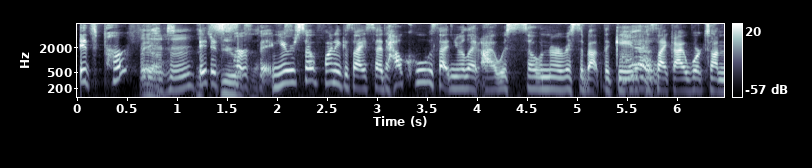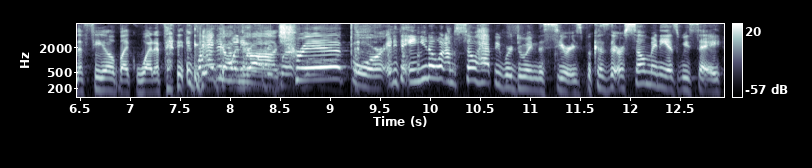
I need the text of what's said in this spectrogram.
it's perfect. Mm-hmm. It's, perfect. You were so funny because I said, "How cool was that?" And you're like, "I was so nervous about the game because, Oh. like, I worked on the field. Like, what if anything If I had didn't want wrong?" on a trip or anything. And you know what? I'm so happy we're doing this series because there are so many, as we say,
